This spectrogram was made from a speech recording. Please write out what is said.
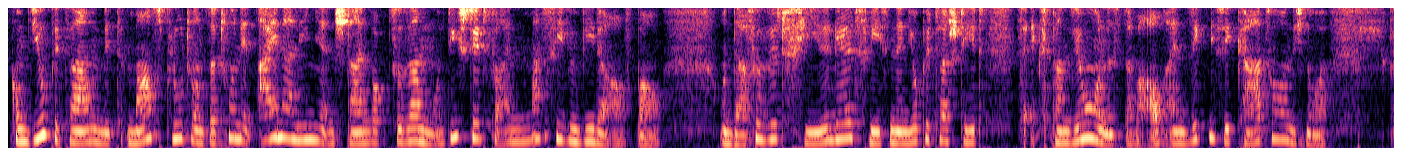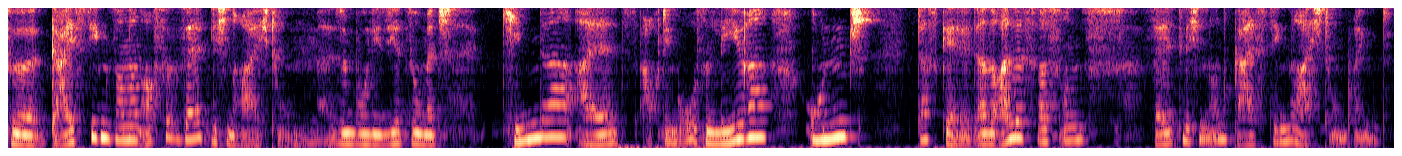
kommt Jupiter mit Mars, Pluto und Saturn in einer Linie in Steinbock zusammen und die steht für einen massiven Wiederaufbau. Und dafür wird viel Geld fließen, denn Jupiter steht für Expansion, ist aber auch ein Signifikator, nicht nur für geistigen, sondern auch für weltlichen Reichtum. Er symbolisiert somit Kinder als auch den großen Lehrer und das Geld, also alles, was uns weltlichen und geistigen Reichtum bringt.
